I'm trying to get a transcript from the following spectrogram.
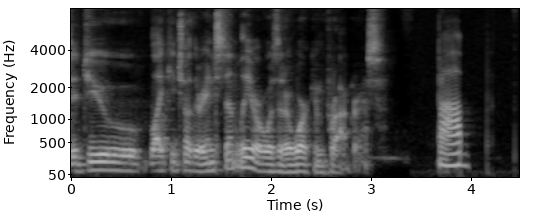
Did you like each other instantly, or was it a work in progress? Bob,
